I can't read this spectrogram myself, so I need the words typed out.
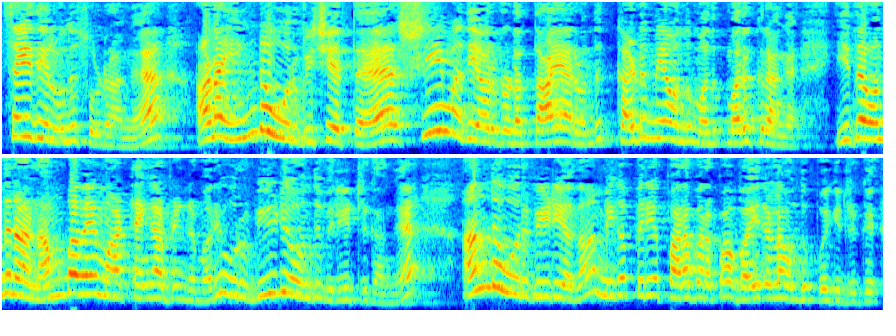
செய்திகள் வந்து சொல்றாங்க. ஆனா இந்த ஒரு விஷயத்த ஸ்ரீமதி அவர்களோட தாயார் வந்து கடுமையா வந்து மறு- மறுக்கிறாங்க. இதை வந்து நான் நம்பவே மாட்டேங்க அப்படின்ற மாதிரி ஒரு வீடியோ வந்து வெளியிட்டிருக்காங்க. அந்த ஒரு வீடியோ தான் மிகப்பெரிய பரபரப்பா வைரலா வந்து போய்கிட்டு இருக்கு.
